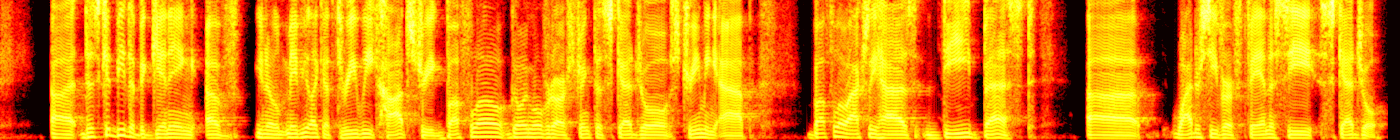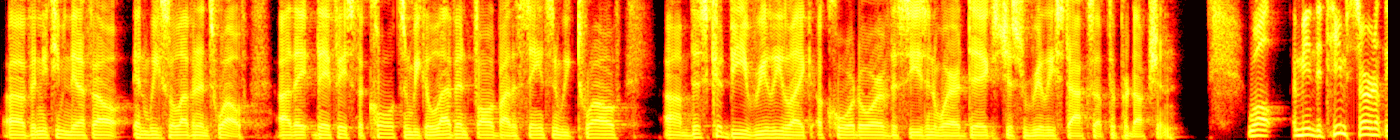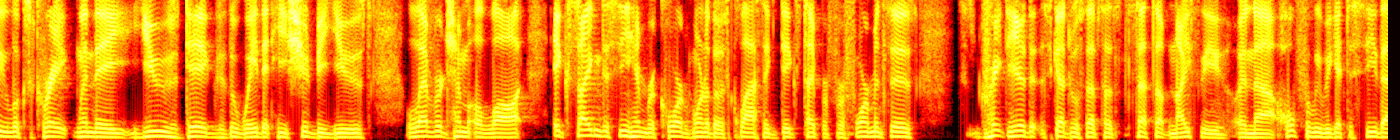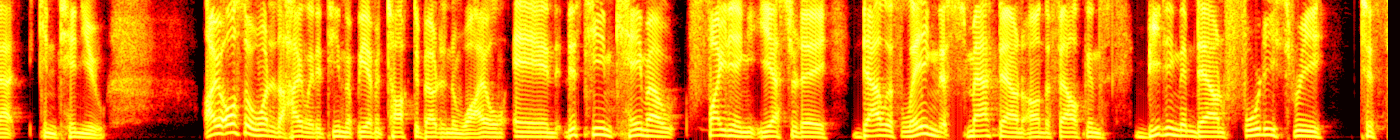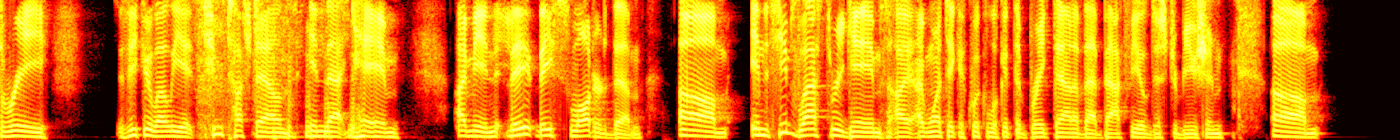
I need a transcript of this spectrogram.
uh, this could be the beginning of you know maybe like a three week hot streak. Buffalo going over to our strength of schedule streaming app. Buffalo actually has the best uh, wide receiver fantasy schedule of any team in the NFL in weeks 11 and 12. Uh, they, they face the Colts in week 11, followed by the Saints in week 12. Um, this could be really like a corridor of the season where Diggs just really stacks up the production. Well, I mean, the team certainly looks great when they use Diggs the way that he should be used, leverage him a lot. Exciting to see him record one of those classic Diggs type of performances it's great to hear that the schedule sets sets up nicely, and uh, hopefully we get to see that continue. I also wanted to highlight a team that we haven't talked about in a while, and this team came out fighting yesterday. Dallas laying the smackdown on the Falcons, beating them down forty three to three. Ezekiel Elliott two touchdowns in that game. I mean, they they slaughtered them. Um, in the team's last three games, I, I, want to take a quick look at the breakdown of that backfield distribution. Um,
